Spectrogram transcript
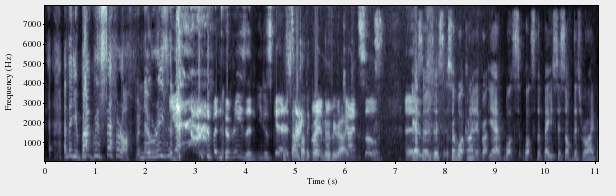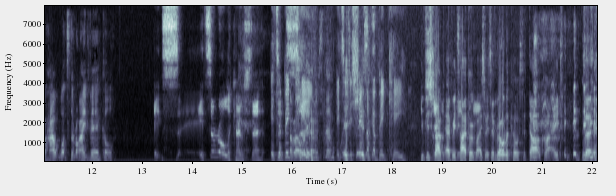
and then you're back with Sephiroth for no reason. yeah, for no reason, you just get This attacked sounds like the by great a movie ride. giant sword. Yeah, Um, so is this so what kind of yeah, what's what's the basis of this ride? How what's the ride vehicle? it's it's a roller coaster. It's a big A key. It's, It's- it's shaped it's- like a big key. you've described every type of ride. So it's a roller coaster dark ride, but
